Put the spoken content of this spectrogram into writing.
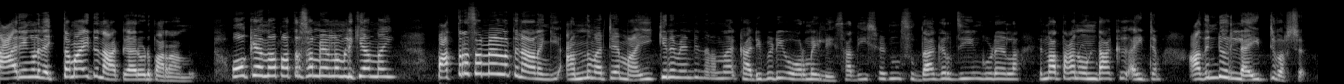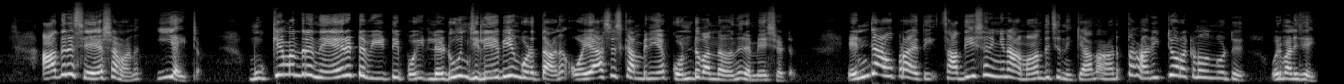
കാര്യങ്ങൾ വ്യക്തമായിട്ട് നാട്ടുകാരോട് പറഞ്ഞു ഓക്കെ എന്നാൽ പത്രസമ്മേളനം വിളിക്കാൻ നായി പത്രസമ്മേളനത്തിനാണെങ്കിൽ അന്ന് മറ്റേ മൈക്കിന് വേണ്ടി നടന്ന കടിപിടി ഓർമ്മയില്ലേ? സതീശനും സുധാകർജിയും കൂടെയുള്ള എന്നാൽ താൻ ഉണ്ടാക്ക് ഐറ്റം? അതിന്റെ ഒരു ലൈറ്റ് വെർഷൻ അതിന് ശേഷമാണ് ഈ ഐറ്റം. മുഖ്യമന്ത്രി നേരിട്ട് വീട്ടിൽ പോയി ലഡുവും ജിലേബിയും കൊടുത്താണ് ഒയാസിസ് കമ്പനിയെ കൊണ്ടുവന്നതെന്ന് രമേശ് ചേട്ടൻ എന്റെ അഭിപ്രായത്തിൽ സതീശൻ ഇങ്ങനെ അമാന്തിച്ച് നിൽക്കാതെ അടുത്ത അഴിറ്റുറക്കണം ഇങ്ങോട്ട്? ഒരു പണി ചെയ്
